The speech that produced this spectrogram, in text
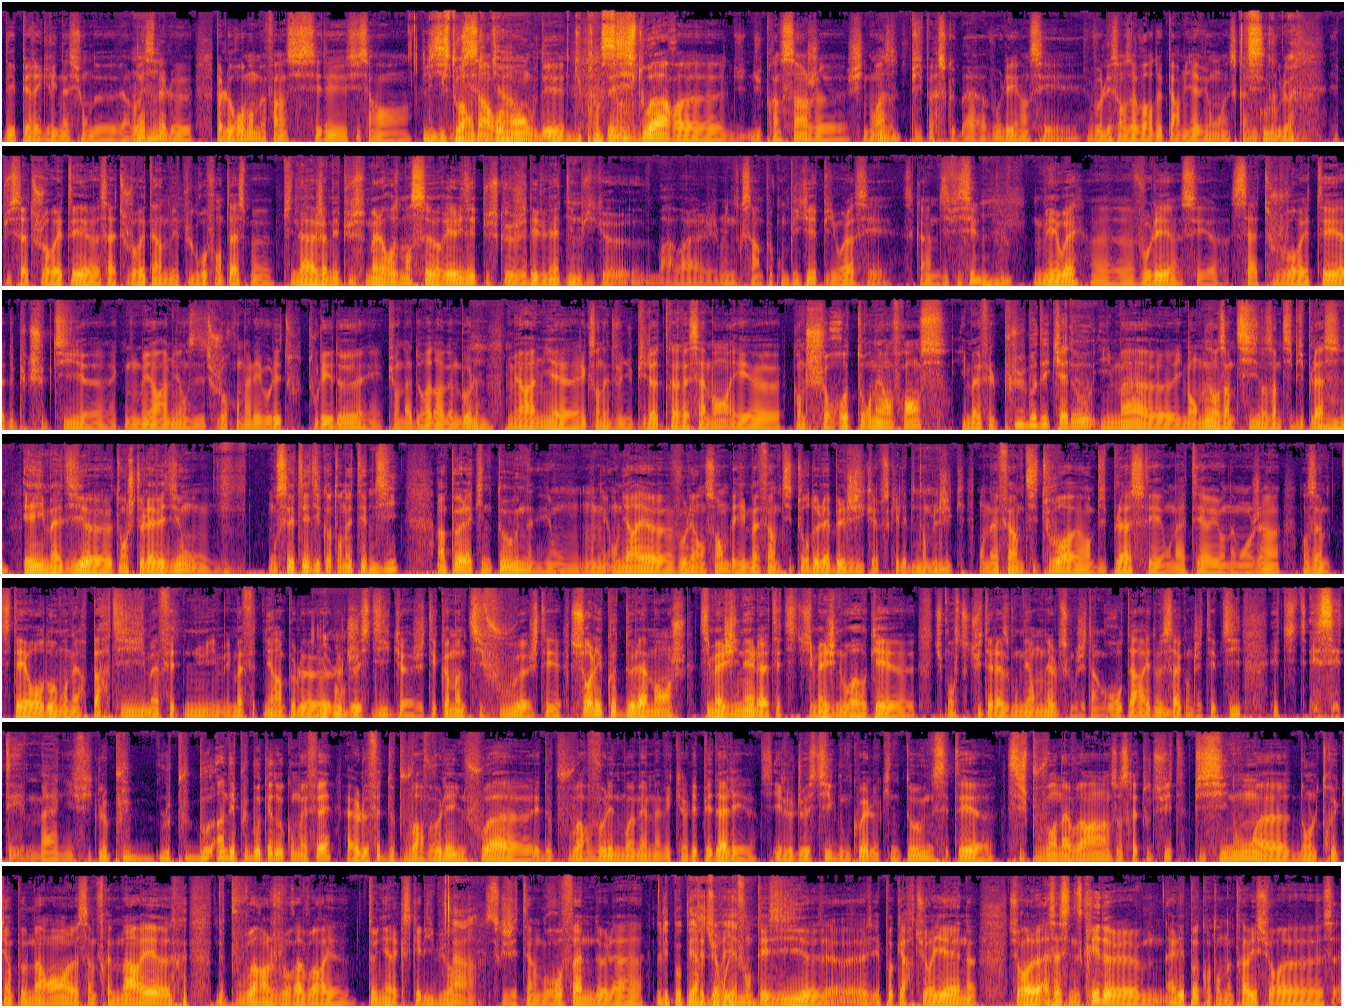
des pérégrinations de vers l'ouest là, le pas le roman mais enfin si c'est des si c'est un Les histoires, C'est un cas, roman ou des- du prince des singe. histoires du, du prince singe chinoise. Mhm. Puis parce que bah voler, hein, c'est voler sans avoir de permis avion, c'est quand même cool. cool. ouais. Et puis ça a toujours été, euh, ça a toujours été un de mes plus gros fantasmes euh, qui n'a jamais pu se- malheureusement se réaliser puisque j'ai des lunettes et Mhm. puis que bah voilà, j'imagine que c'est un peu compliqué. Puis voilà, c'est c'est quand même difficile. Mhm. Mais ouais, euh, voler, c'est, ça a toujours été, depuis que je suis petit, avec mon meilleur ami, on se disait toujours qu'on allait voler tous- tous les deux, et puis on adorait Dragon Ball. Mhm. Mon meilleur ami Alexandre est devenu pilote très récemment, et euh, quand je suis retourné en France, il m'a fait le plus beau des cadeaux. Il m'a, euh, il m'a emmené dans un petit, dans un petit biplace, Mhm. et il m'a dit, euh, toi, je te l'avais dit, on, on se l'était dit quand on était Mhm. petit, un peu à la Kintoon, et on, on, on irait euh, voler ensemble. Et il m'a fait un petit tour de la Belgique, parce qu'il habite en Mhm. Belgique. On a fait un petit tour euh, en biplace, et on a atterri, on a mangé un- dans un petit aérodrome, on est reparti. Il m'a fait, tenu- il m'a fait tenir un peu le, Le le manche. joystick. Euh, J'étais comme un petit fou, j'étais sur les côtes de la Manche. T'imaginais, là, t'imagines, ouais, ok, euh, tu penses tout de suite à la Seconde Guerre mondiale, parce que moi j'étais un gros taré de Mhm. ça quand j'étais petit. Et, c'était magnifique. Le plus, le plus beau, un des plus beaux cadeaux qu'on m'ait fait, le fait de pouvoir voler une fois et de pouvoir voler de moi-même avec euh, les pédales et, et le joystick. Donc ouais, le Kintoon, c'était euh, si je pouvais en avoir un, ce serait tout de suite. Puis sinon, euh, dans le truc un peu marrant, ça me ferait marrer de pouvoir un jour avoir euh, tenir Excalibur. Ah, Parce que j'étais un gros fan de la, de l'épopée arthurienne. Fantasy, époque arthurienne, sur Assassin's Creed. à l'époque, quand on a travaillé sur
